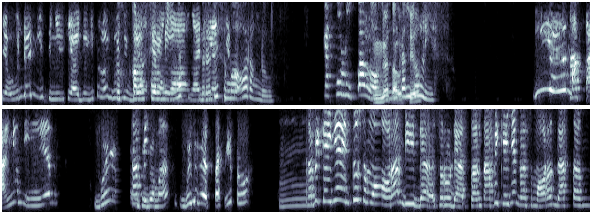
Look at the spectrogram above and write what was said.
ya udah ngisi-ngisi aja gitu loh. Gue juga kalau Silmi inget nggak berarti niat semua gitu. orang dong. Ya, aku lupa loh. Enggak tahu kan sih. tulis. Iya, makanya, Min. Gue Tapi- juga masuk. Gue juga tes itu. Hmm. tapi kayaknya itu semua orang disuruh datang tapi kayaknya nggak semua orang datang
